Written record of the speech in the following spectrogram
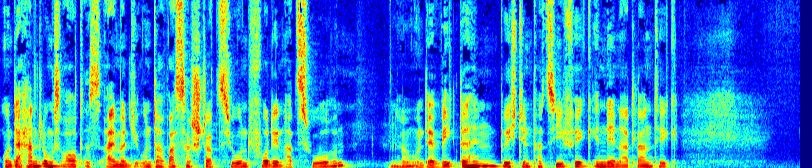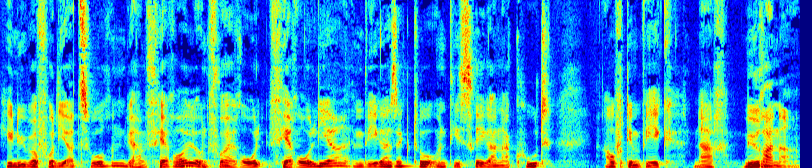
und der Handlungsort ist einmal die Unterwasserstation vor den Azoren ja, und der Weg dahin durch den Pazifik in den Atlantik hinüber vor die Azoren. Wir haben Ferrol und Ferolia im Vega-Sektor und die Srega Nakut auf dem Weg nach Myrana.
